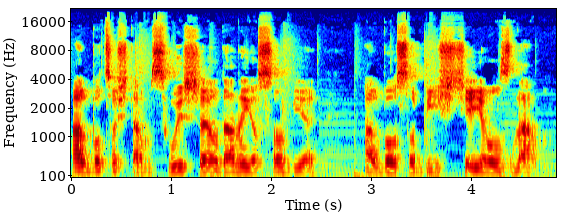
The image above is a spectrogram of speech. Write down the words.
Albo coś tam słyszę o danej osobie, albo osobiście ją znam.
